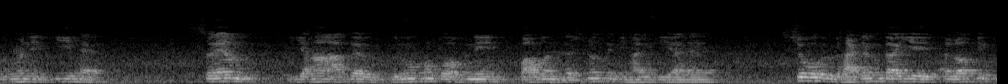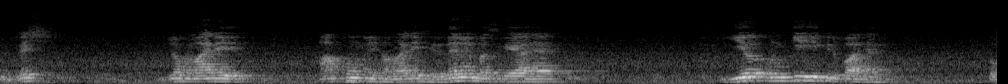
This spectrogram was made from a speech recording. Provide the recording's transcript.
उन्होंने की है, स्वयं यहाँ आकर गुरुमुखों को अपने पावन दर्शनों से निहाल किया है। शुभ उद्घाटन का ये अलौकिक दृश्य जो हमारे आँखों में, हमारे हृदय में बस गया है, ये उनकी ही कृपा है। तो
